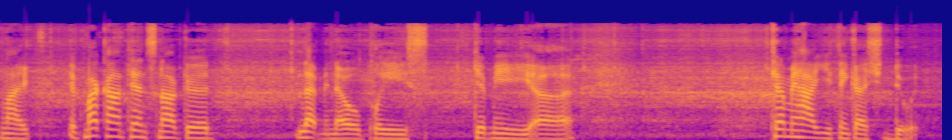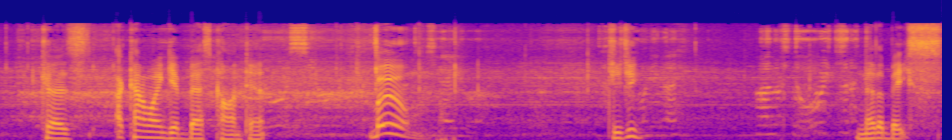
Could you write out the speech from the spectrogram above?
Like, if my content's not good, let me know, please. Give me, uh, tell me how you think I should do it. Because I kind of want to get best content. Boom! GG. Another base.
